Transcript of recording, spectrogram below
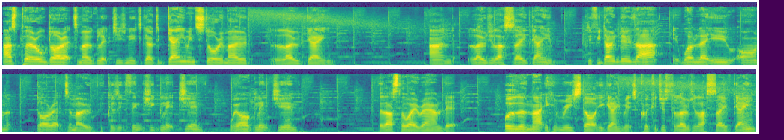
as per all director mode glitches, you need to go to game in story mode, load game. And load your last save game. Because if you don't do that, it won't let you on director mode because it thinks you're glitching. We are glitching. But that's the way around it. Other than that, you can restart your game. It's quicker just to load your last save game.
